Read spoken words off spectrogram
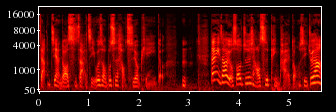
这样既然都要吃炸鸡，为什么不吃好吃又便宜的？嗯，但你知道有时候就是想要吃品牌的东西，就像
